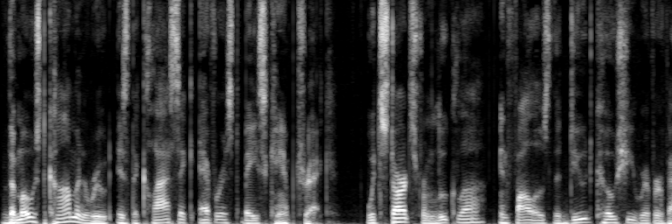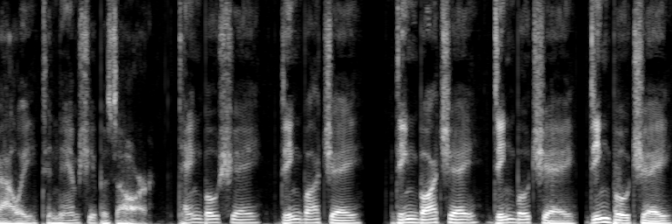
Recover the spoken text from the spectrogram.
The most common route is the classic Everest Base Camp trek, which starts from Lukla and follows the Dudh Koshi River Valley to Namche Bazaar, Tangboche, Dingboche, Dingboche, Dingboche, Dingboche,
